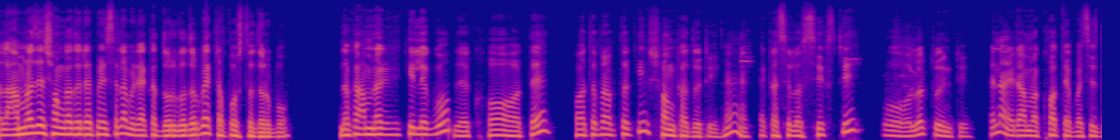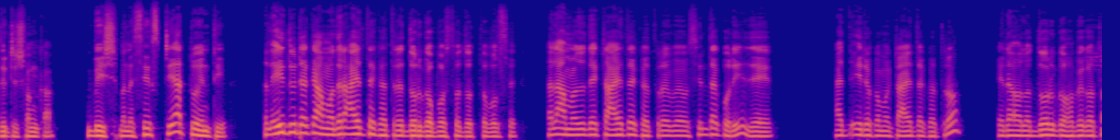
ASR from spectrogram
তাহলে আমরা যে সংখ্যা দুইটা পেয়েছিলাম, এটা একটা দৈর্ঘ্য ধরবো, একটা প্রস্থ ধরবো। দেখো, আমরা কি লিখব? যে খ হতে খ হতে প্রাপ্ত কি? সংখ্যা দুটি হ্যাঁ? একটা ছিল সিক্সটি ও হলো টোয়েন্টি তাই না? এটা আমরা খতে পাইছি দুটি সংখ্যা, বিশ মানে সিক্সটি আর টোয়েন্টি তাহলে এই দুইটাকে আমাদের আয়তের ক্ষেত্রে বস্তু ধরতে বলছে। তাহলে আমরা যদি একটা আয়তের ক্ষেত্র চিন্তা করি যে এরকম একটা আয়তের ক্ষেত্র, এটা হলো দৈর্ঘ্য হবে কত?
